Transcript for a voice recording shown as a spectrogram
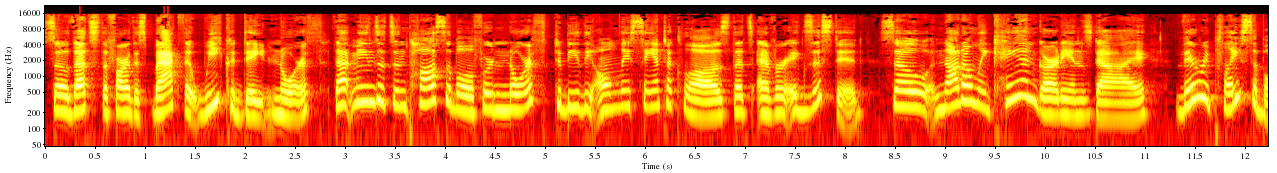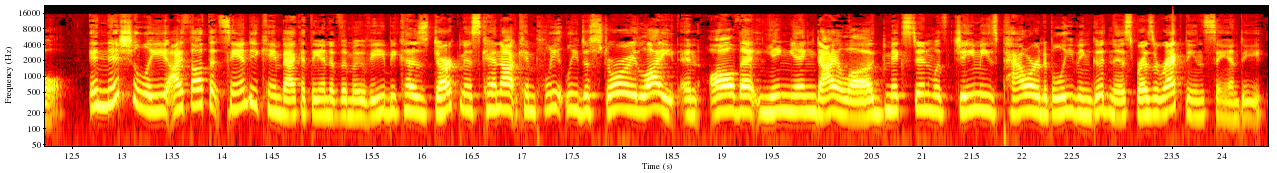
so that's the farthest back that we could date North. That means it's impossible for North to be the only Santa Claus that's ever existed. So not only can Guardians die, they're replaceable. Initially, I thought that Sandy came back at the end of the movie because darkness cannot completely destroy light and all that yin yang dialogue mixed in with Jamie's power to believe in goodness resurrecting Sandy.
